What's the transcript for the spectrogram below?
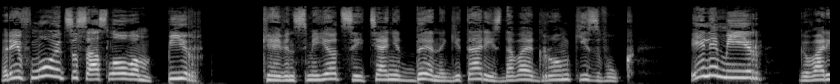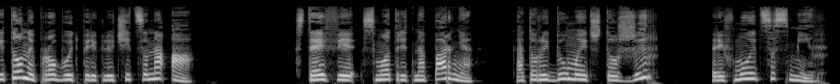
рифмуется со словом «пир». Кевин смеется и тянет «Д» на гитаре, издавая громкий звук. «Или мир!» — говорит он и пробует переключиться на «А». Стефи смотрит на парня, который думает, что «жир» рифмуется с «мир».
